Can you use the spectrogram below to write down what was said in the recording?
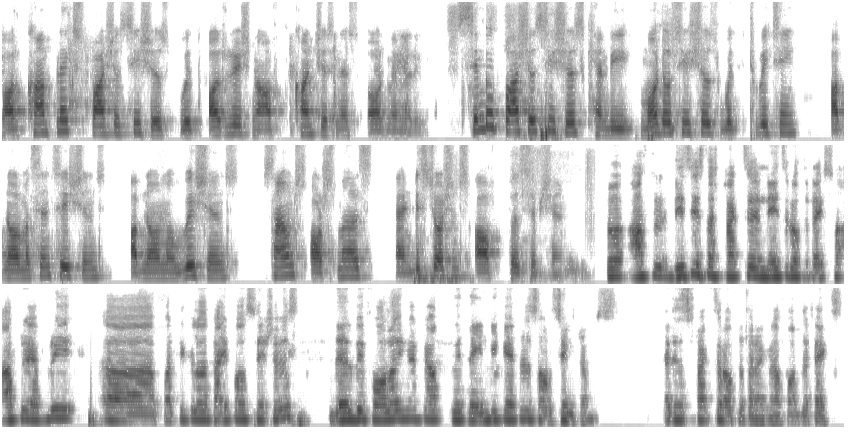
or complex partial seizures with alteration of consciousness or memory. Simple partial seizures can be motor seizures with twitching, abnormal sensations, abnormal visions, sounds or smells, and distortions of perception. So after this is the structure and nature of the text. So after every uh, particular type of seizures, they'll be following it up with the indicators or symptoms. That is the structure of the paragraph or the text.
